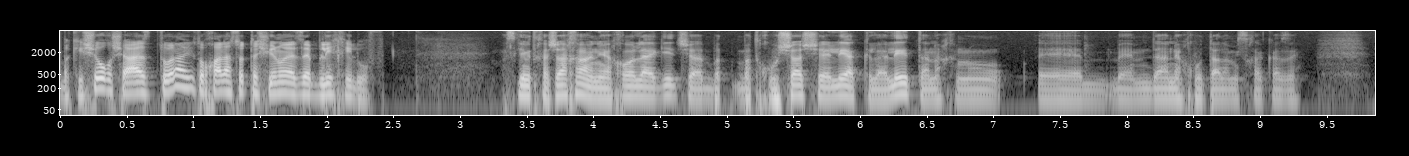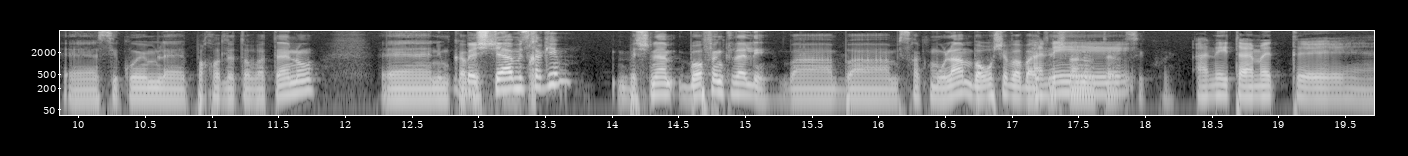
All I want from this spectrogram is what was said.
בקישור, שאז אולי תוכל לעשות את השינוי הזה בלי חילוף. מסכים איתך שחר, אני יכול להגיד שבתחושה שלי הכללית, אנחנו אה, בעמדה נחותה למשחק הזה. אה, סיכויים פחות לטובתנו. אה, אני מקווה... בשתי המשחקים? בשני, באופן כללי, ב- במשחק מולם, ברור שבבית אני- יש לנו יותר סיכוי. אני את האמת, אה,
